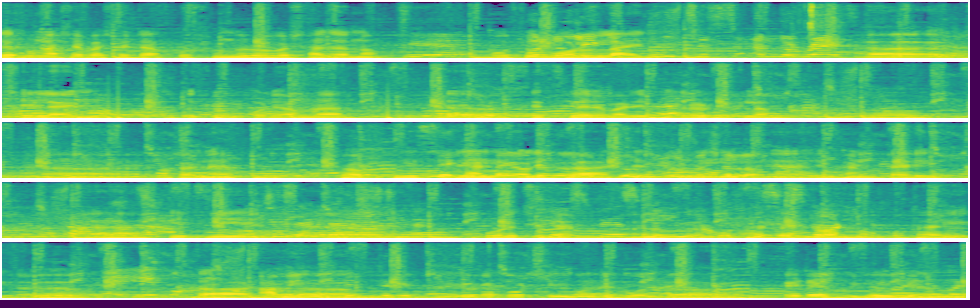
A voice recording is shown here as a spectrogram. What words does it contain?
দেখুন আশেপাশেটা, খুব সুন্দরভাবে সাজানো। প্রচুর বড় লাইন সেই লাইন অতিক্রম করে আমরা শেক্সপিয়ারের বাড়ির ভিতরে ঢুকলাম। তো এখানে সব হিস্ট্রি লেখা আছে আহ, কি কি করেছিলেন? কোথায় তার জন্ম কোথায় তার বিভিন্ন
